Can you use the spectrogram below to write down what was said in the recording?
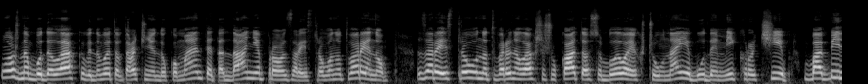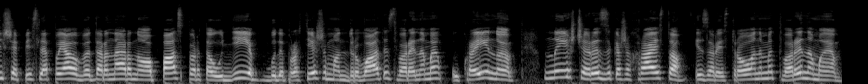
Можна буде легко відновити втрачені документи та дані про зареєстровану тварину. Зареєстровану тварину легше шукати, особливо якщо у неї буде мікрочіп. Ба більше після появи ветеринарного паспорта у дії буде простіше мандрувати з тваринами Україною. Нижче ризики шахрайства із зареєстрованими тваринами.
